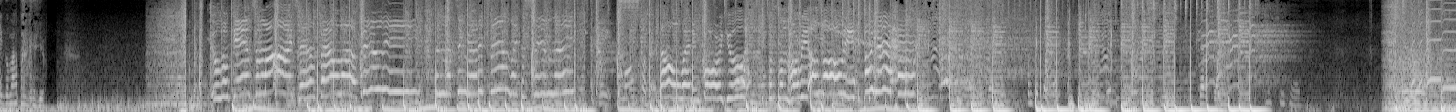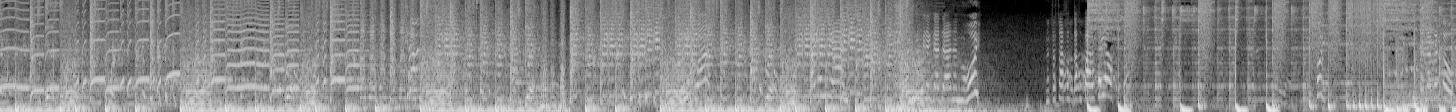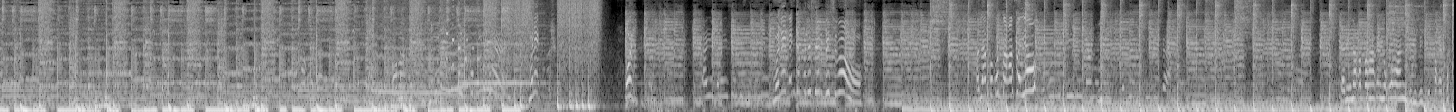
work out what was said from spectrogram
Sige, gumapang kayo. You look into my Natatakot ako para sa'yo! Hoy! Talaga to! Manik! Hoy! Ayaw pala yung service ni Manik. Andyan pala service mo. Hala, papunta ka sa'yo. paqueta.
